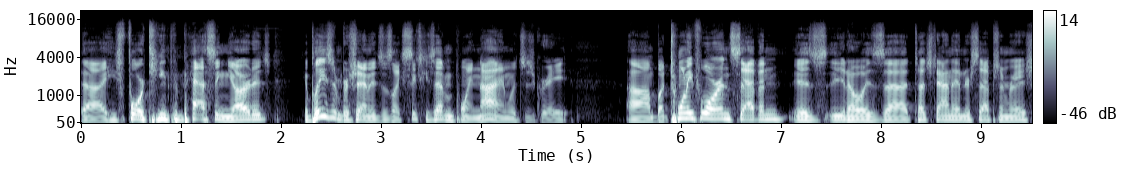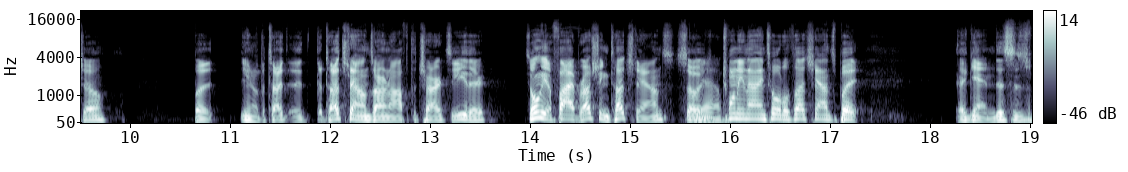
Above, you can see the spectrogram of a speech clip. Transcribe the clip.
Uh, he's 14th in passing yardage. Completion percentage is like 67.9, which is great. Um, but 24 and seven is you know his uh, touchdown interception ratio. But you know the tou- the touchdowns aren't off the charts either. It's only at five rushing touchdowns, so Yeah. 29 total touchdowns. But again, this is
